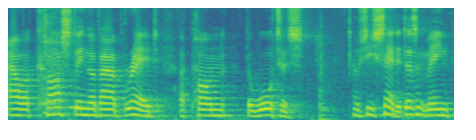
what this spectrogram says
our casting of our bread upon the waters. As he said, it doesn't mean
